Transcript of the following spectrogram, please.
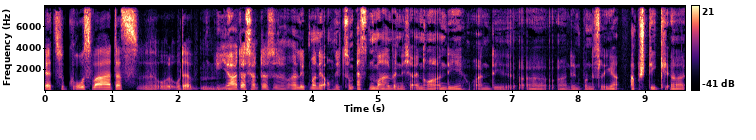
äh, zu groß war, das äh, oder ja, das hat das erlebt man ja auch nicht zum ersten Mal, wenn ich erinnere an die an die äh, an den Bundesliga Abstieg äh,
